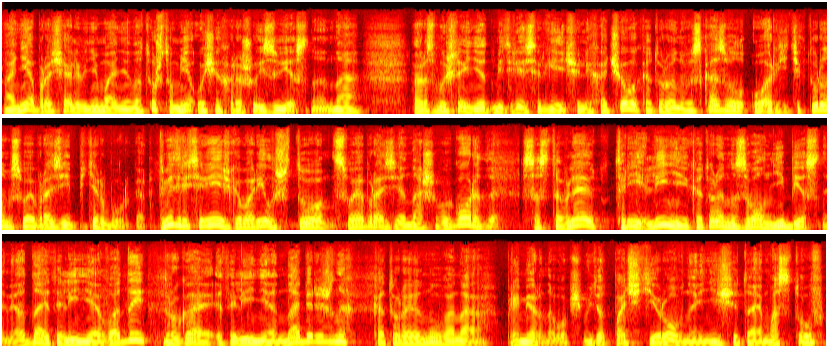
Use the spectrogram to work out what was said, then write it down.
они обращали внимание на то, что мне очень хорошо известно, на размышления Дмитрия Сергеевича Лихачева, которые он высказывал о архитектурном своеобразии Петербурга. Дмитрий Сергеевич говорил, что своеобразие нашего города составляют три линии, которые он называл небесными. Одна – это линия воды, другая – это линия набережных, которая, ну, она примерно, в общем, идет почти ровная, не считая мостов,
